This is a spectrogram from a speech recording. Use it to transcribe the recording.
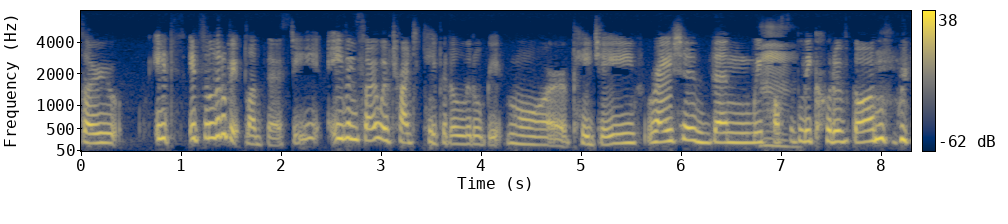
So it's it's a little bit bloodthirsty. Even so, we've tried to keep it a little bit more PG rated than we Mm. possibly could have gone with.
